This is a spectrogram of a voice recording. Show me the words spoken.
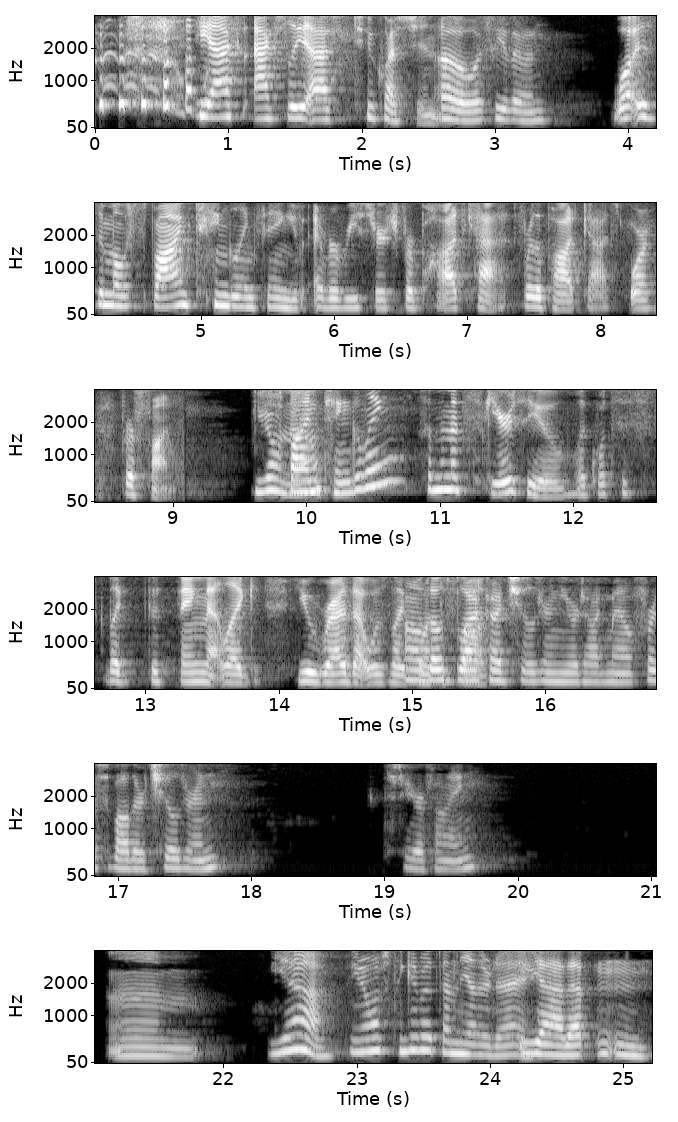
he asked, actually asked two questions. Oh, what's the other one? What is the most spine tingling thing you've ever researched for podcast for the podcast or for fun? You don't Spine know? tingling? Something that scares you. Like what's this like the thing that like you read that was like Oh, those black eyed children you were talking about. First of all, they're children. It's terrifying. Um yeah, you know I was thinking about them the other day. Yeah, that. Mm-mm.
